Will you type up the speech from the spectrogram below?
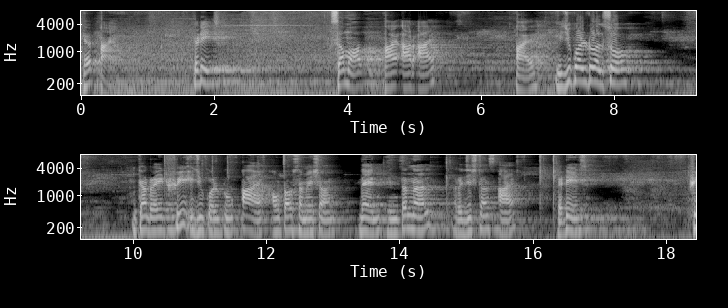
here I. That is sum of I R I I is equal to also you can write phi is equal to I out of summation then internal resistance I that is phi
